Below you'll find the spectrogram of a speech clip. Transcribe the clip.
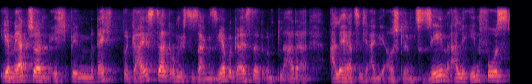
ihr merkt schon, ich bin recht begeistert, um nicht zu sagen sehr begeistert und lade alle herzlich ein, die Ausstellung zu sehen. Alle Infos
